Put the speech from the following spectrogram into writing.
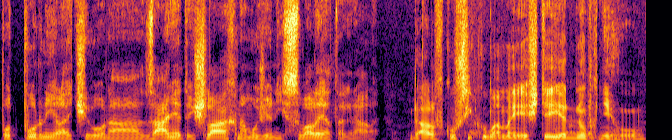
podpůrný léčivo na záněty šlách, namožený svaly a tak dále. Dál v kufříku máme ještě jednu knihu.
